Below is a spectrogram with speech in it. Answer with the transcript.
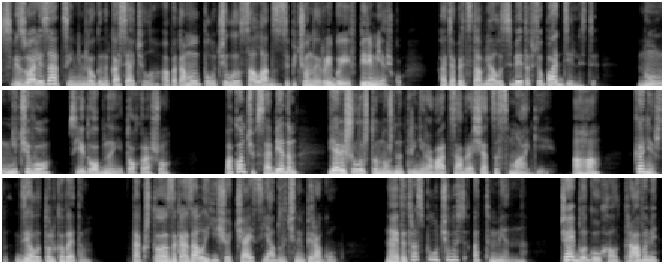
с визуализацией немного накосячила, а потому получила салат с запеченной рыбой вперемешку, хотя представляла себе это все по отдельности. Ну, ничего, съедобно и то хорошо. Покончив с обедом, я решила, что нужно тренироваться обращаться с магией. Ага, конечно, дело только в этом. Так что заказала еще чай с яблочным пирогом. На этот раз получилось отменно. Чай благоухал травами,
